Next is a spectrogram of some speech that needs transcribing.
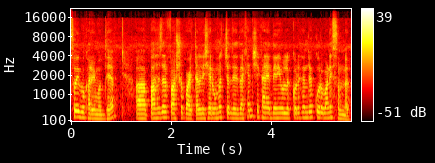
সই বুখারির মধ্যে। পাঁচ হাজার পাঁচশো পঁয়তাল্লিশের অনুচ্ছেদ দেখেন, সেখানে তিনি উল্লেখ করেছেন যে কোরবানি সুন্নাত।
